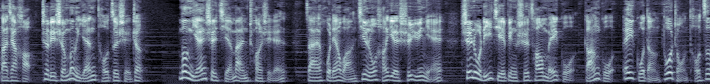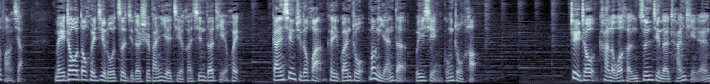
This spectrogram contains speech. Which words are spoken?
大家好，这里是梦岩投资实证。梦岩是且慢创始人，在互联网金融行业十余年，深入理解并实操美股、港股、A 股等多种投资方向。每周都会记录自己的实盘业绩和心得体会。感兴趣的话，可以关注梦岩的微信公众号。这周看了我很尊敬的产品人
